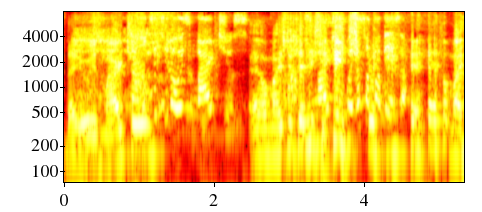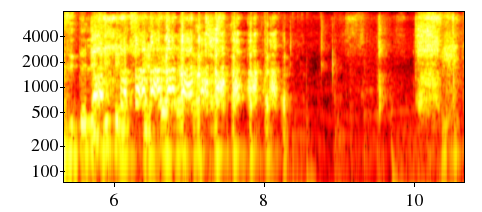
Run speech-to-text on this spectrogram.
Daí o Smartius Você tirou o Smartius. é o mais inteligente. foi da sua cabeça. É o mais inteligente.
